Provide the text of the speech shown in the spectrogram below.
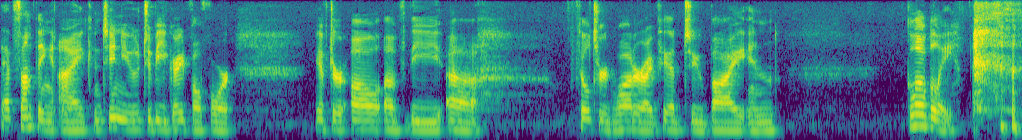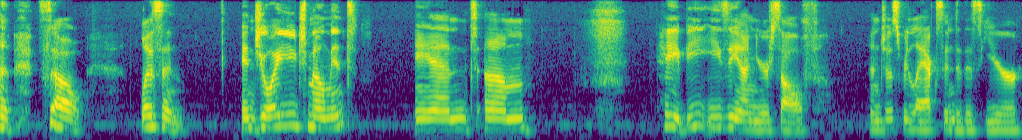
That's something I continue to be grateful for after all of the uh, filtered water I've had to buy in globally. so listen, enjoy each moment and um, hey, be easy on yourself and just relax into this year.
